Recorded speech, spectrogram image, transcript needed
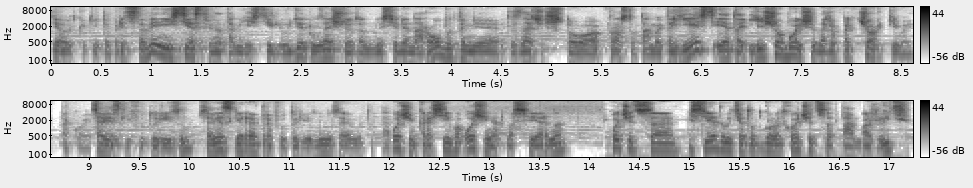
делают какие-то представления. Естественно, там есть и люди. Это не значит, что это населено роботами. Это значит, что просто там это есть. И это еще больше даже подчеркивает такой советский футуризм. Советский ретро-футуризм, назовем это так. Очень красиво, очень атмосферно. Хочется исследовать этот город, хочется там пожить,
